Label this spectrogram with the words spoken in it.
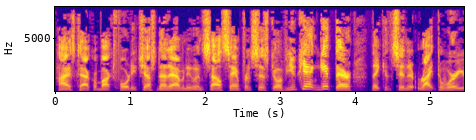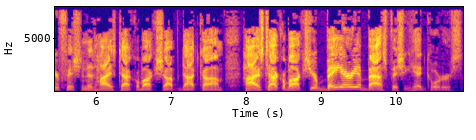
Hi's Tackle Box, 40 Chestnut Avenue in South San Francisco. If you can't get there, they can send it right to where you're fishing at highesttackleboxshop.com. Hi's Tackle Box, your Bay Area bass fishing headquarters.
